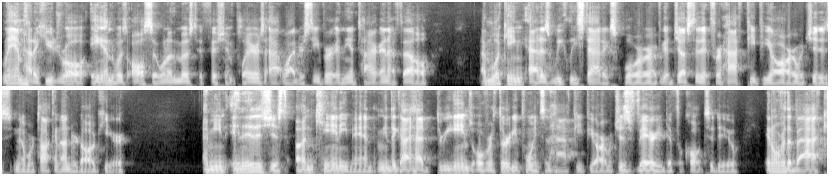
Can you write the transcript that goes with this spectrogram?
Lamb had a huge role and was also one of the most efficient players at wide receiver in the entire NFL. I'm looking at his weekly stat explorer. I've adjusted it for half PPR, which is, you know, we're talking underdog here. I mean, and it is just uncanny, man. I mean, the guy had three games over 30 points in half PPR, which is very difficult to do. And over the back,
